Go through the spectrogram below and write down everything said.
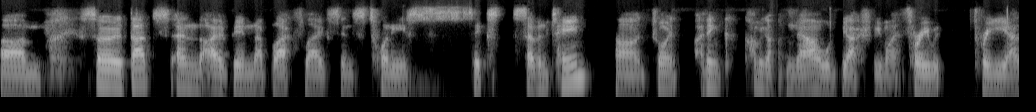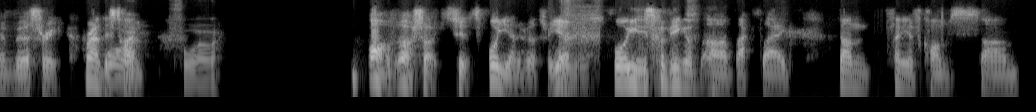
Um, so that's and I've been at Black Flag since 2017. Uh, joint I think coming up now would be actually my three three year anniversary around this Four. time. Four. Oh, oh, sorry, shit, it's four year anniversary. four yeah, years. four years of being a uh, Black Flag. Done plenty of comps, um,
